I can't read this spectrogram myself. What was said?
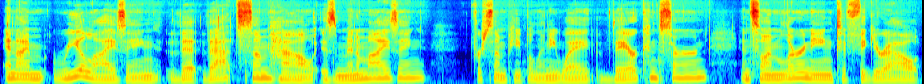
And I'm realizing that that somehow is minimizing, for some people anyway, their concern. And so I'm learning to figure out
